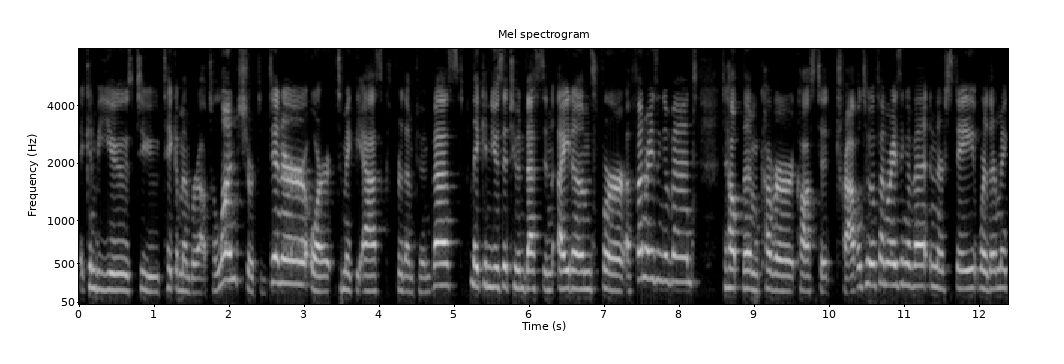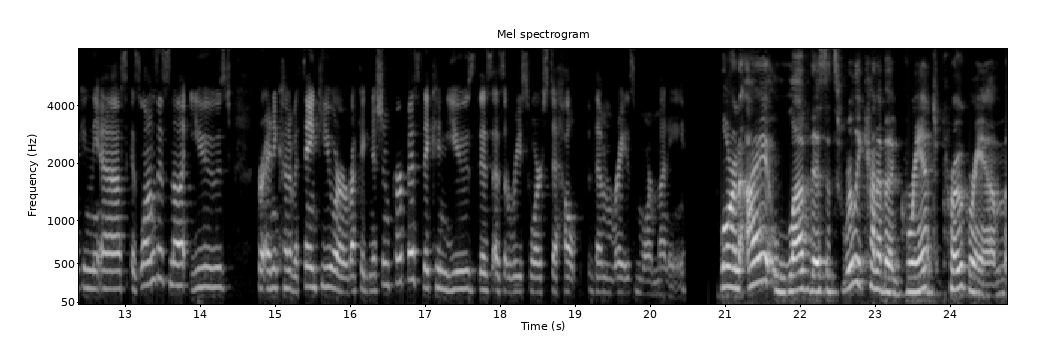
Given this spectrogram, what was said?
it can be used to take a member out to lunch or to dinner or to make the ask for them to invest. They can use it to invest in items for a fundraising event to help them cover costs to travel to a fundraising event in their state where they're making the ask. As long as it's not used for any kind of a thank you or a recognition purpose, they can use this as a resource to help them raise more money. Lauren, I love this. It's really kind of a grant program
